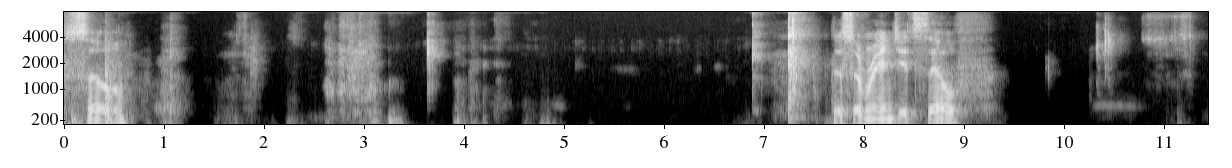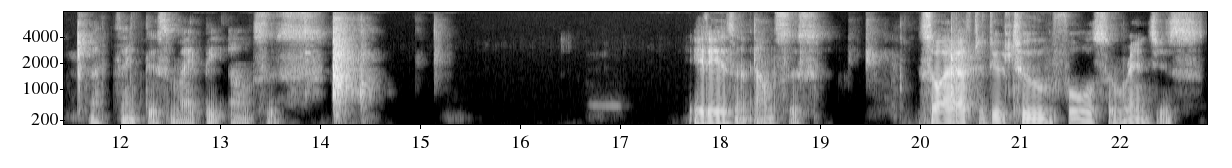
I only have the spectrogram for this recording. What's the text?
So the syringe itself, I think this might be ounces. It is in ounces. So I have to do two full syringes.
